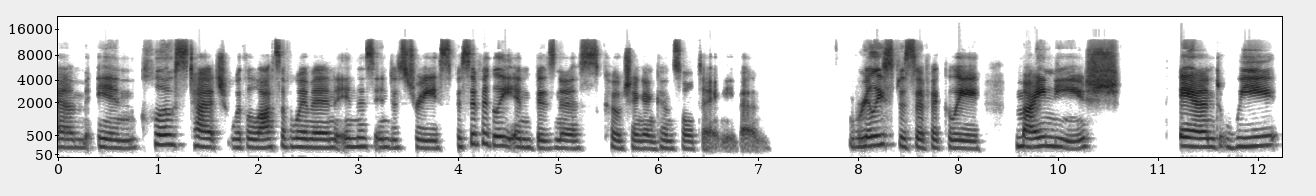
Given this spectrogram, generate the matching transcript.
am in close touch with lots of women in this industry, specifically in business coaching and consulting, even. Really specifically, my niche. And we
